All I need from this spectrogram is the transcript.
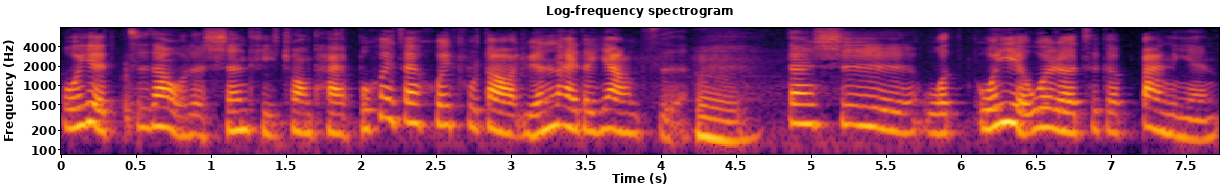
我也知道我的身体状态不会再恢复到原来的样子。嗯，但是我我也为了这个半年，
